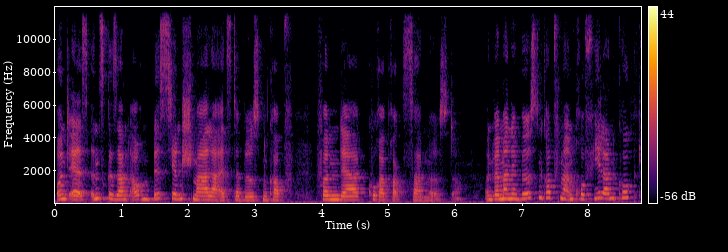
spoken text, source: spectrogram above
und er ist insgesamt auch ein bisschen schmaler als der Bürstenkopf von der Curaprox Zahnbürste. Und wenn man den Bürstenkopf mal im Profil anguckt,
